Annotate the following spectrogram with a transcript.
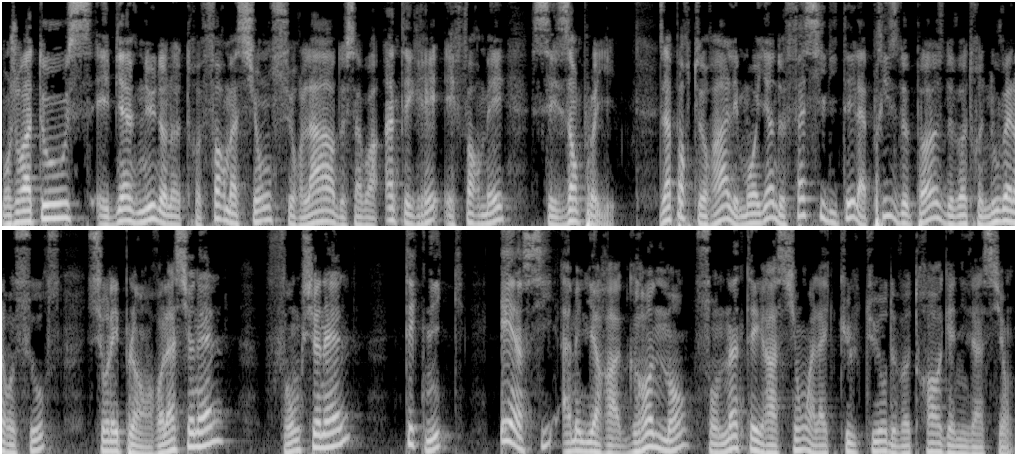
Bonjour à tous et bienvenue dans notre formation sur l'art de savoir intégrer et former ses employés. Il apportera les moyens de faciliter la prise de poste de votre nouvelle ressource sur les plans relationnels, fonctionnels, techniques et ainsi améliorera grandement son intégration à la culture de votre organisation.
